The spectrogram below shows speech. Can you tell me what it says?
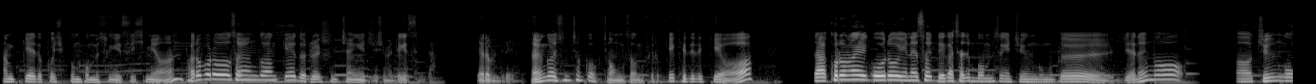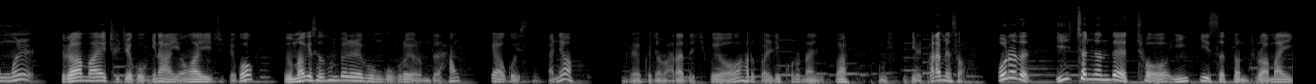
함께 듣고 싶은 보물송이 있으시면 바로바로 사연과 함께 노래를 신청해 주시면 되겠습니다. 여러분들의 사연과 신청곡 정성스럽게 해드릴게요. 자 코로나19로 인해서 내가 찾은 보물송의 주인공들 이제는 뭐 어, 주인공을 드라마의 주제곡이나 영화의 주제곡, 음악에서 선별을 해본 곡으로 여러분들 함께 하고 있으니까요. 그 점 알아두시고요. 하루빨리 코로나19가 종식되길 바라면서 오늘은 2000년대 초 인기 있었던 드라마 이-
